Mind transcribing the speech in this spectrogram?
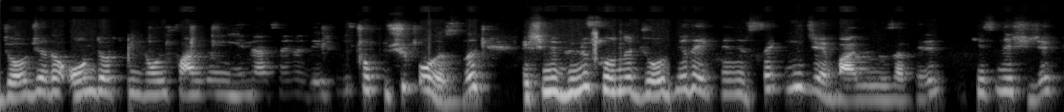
Georgia'da 14 bin oy farkının yeniden sayımda değişmesi çok düşük olasılık. E şimdi günün sonunda Georgia'da eklenirse iyice Biden'ın zaferi kesinleşecek.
